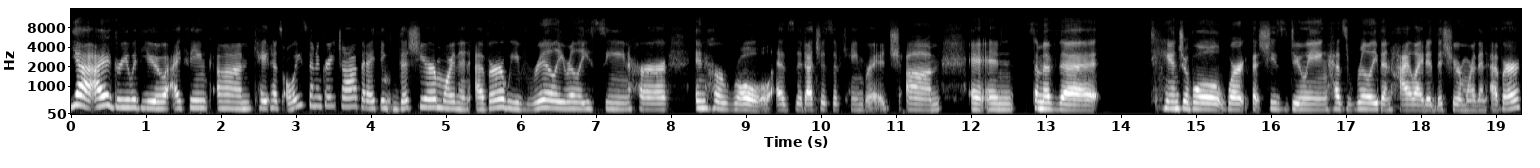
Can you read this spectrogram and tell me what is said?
Yeah, I agree with you. I think um, Kate has always done a great job, but I think this year more than ever, we've really, really seen her in her role as the Duchess of Cambridge. Um, and, and, some of the tangible work that she's doing has really been highlighted this year more than ever.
